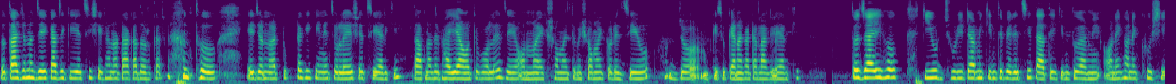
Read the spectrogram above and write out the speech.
তো তার জন্য যে কাজে গিয়েছি সেখানেও টাকা দরকার। তো এই জন্য আর টুকটাকি কিনে চলে এসেছি আর কি। তো আপনাদের ভাইয়া আমাকে বলে যে, অন্য এক সময় তুমি সময় করে যেও কিছু কেনাকাটা লাগলে আর কি। তো যাই হোক, কিউট ঝুড়িটা আমি কিনতে পেরেছি, তাতেই কিন্তু আমি অনেক অনেক খুশি।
